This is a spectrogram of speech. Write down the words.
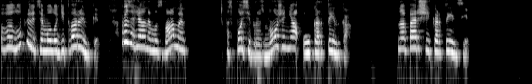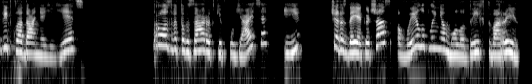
вилуплюються молоді тваринки. Розглянемо з вами спосіб розмноження у картинках. На першій картинці відкладання яєць, розвиток зародків у яйцях і через деякий час вилуплення молодих тварин.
